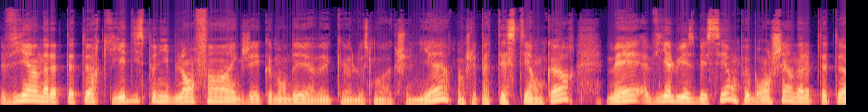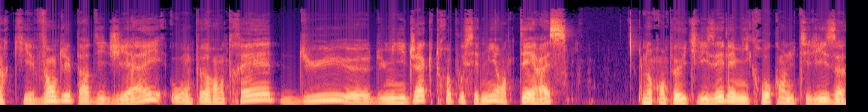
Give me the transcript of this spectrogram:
via un adaptateur qui est disponible enfin et que j'ai commandé avec euh, l'Osmo Action hier, donc je l'ai pas testé encore, mais via l'USB-C, on peut brancher un adaptateur qui est vendu par DJI où on peut rentrer du, euh, du mini jack 3 pouces et demi en TRS. Donc on peut utiliser les micros qu'on utilise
